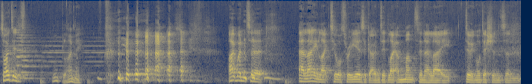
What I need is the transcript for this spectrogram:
So I did. Oh, blimey. I went to LA like two or three years ago and did like a month in LA doing auditions and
